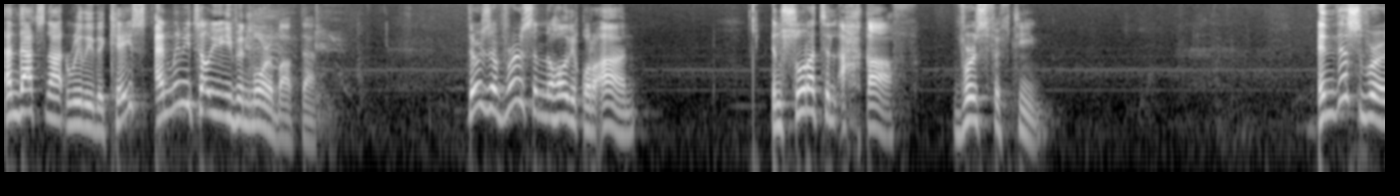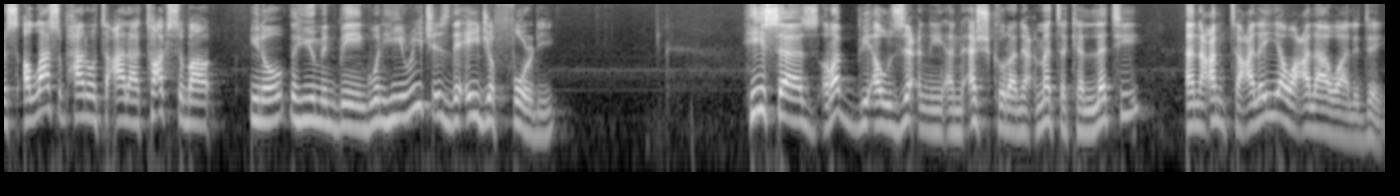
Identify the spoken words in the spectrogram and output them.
And that's not really the case. And let me tell you even more about that. There's a verse in the Holy Quran, in Surah Al Ahqaf, verse 15. In this verse, Allah subhanahu wa ta'ala talks about, you know, the human being. When he reaches the age of 40, he says, Rabbi awzi'ni an ashkura ni'mataka allati an'amta alayya wa ala waliday.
